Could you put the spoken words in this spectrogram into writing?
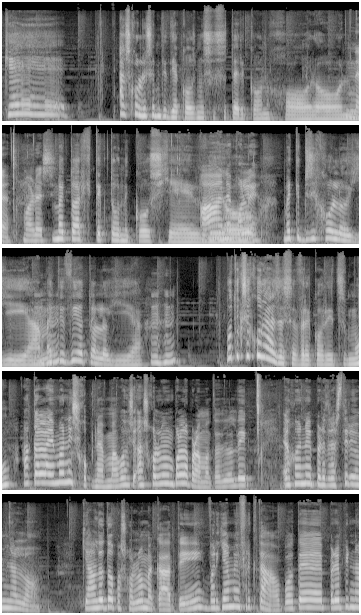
Και ασχολείσαι με τη διακόσμηση εσωτερικών χώρων. Ναι, μου αρέσει. Με το αρχιτεκτονικό σχέδιο. Α, ναι, πολύ. Με την ψυχολογία, με τη διαιτολογία. Πότε ξεκουράζεσαι βρε κορίτσι μου; Α, καλά, είμαι ανήσυχο πνεύμα. Εγώ ασχολούμαι με πολλά πράγματα. Δηλαδή, έχω ένα υπερδραστήριο μυαλό. Και αν δεν το απασχολώ με κάτι, βαριέμαι φρικτά. Οπότε πρέπει να.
